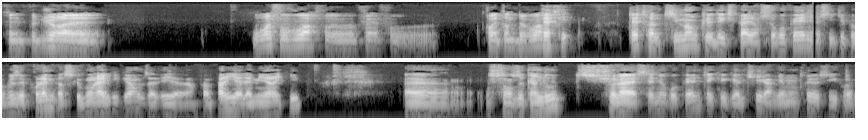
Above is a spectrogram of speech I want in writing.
C'est un peu dur. Euh... Moi, faut voir, faut, enfin, faut, faut attendre de voir. Peut-être, peut-être un petit manque d'expérience européenne aussi qui peut poser problème parce que bon, la Ligue 1, vous avez, euh, enfin, Paris a la meilleure équipe, euh, sans aucun doute. Sur la scène européenne, peut-être que Galtier, il a rien montré aussi, quoi.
